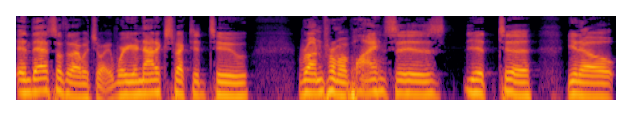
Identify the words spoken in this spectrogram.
and that's something I would enjoy, where you're not expected to run from appliances to you know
